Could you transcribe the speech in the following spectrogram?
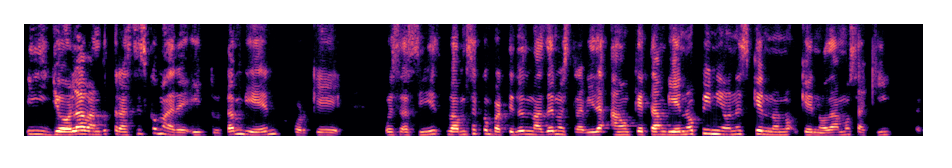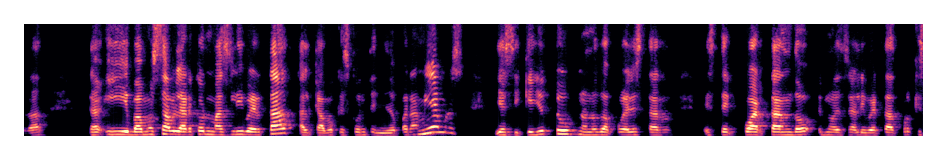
y yo lavando trastes, comadre, y tú también, porque pues así vamos a compartirles más de nuestra vida, aunque también opiniones que no, que no damos aquí, ¿verdad? Y vamos a hablar con más libertad, al cabo que es contenido para miembros. Y así que YouTube no nos va a poder estar este, coartando nuestra libertad porque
